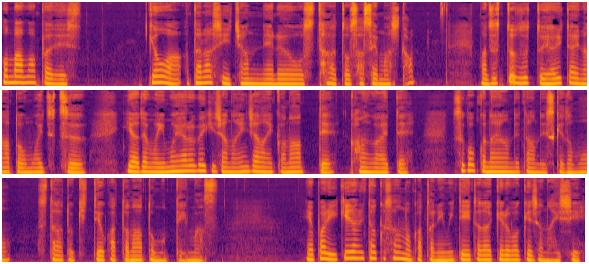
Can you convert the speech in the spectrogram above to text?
こんばんは、ぷです。今日は新しいチャンネルをスタートさせました。まあ、ずっとずっとやりたいなと思いつつ、いやでも今やるべきじゃないんじゃないかなって考えて、すごく悩んでたんですけども、スタート切ってよかったなと思っています。やっぱりいきなりたくさんの方に見ていただけるわけじゃないし、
